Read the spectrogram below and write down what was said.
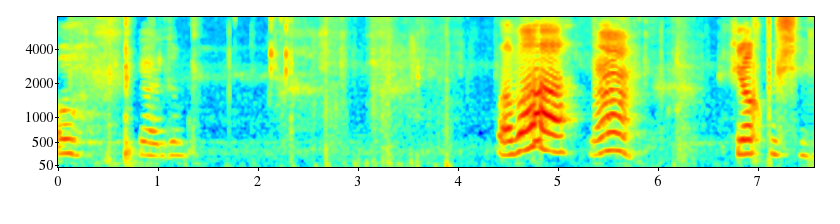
Oh geldim. Baba. Ha. Yok bir şey.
